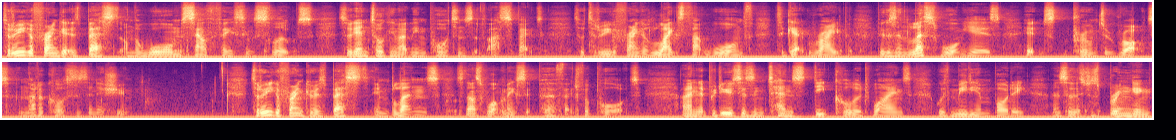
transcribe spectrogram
Touriga Franca is best on the warm south-facing slopes. So again, talking about the importance of aspect. So Touriga Franca likes that warmth to get ripe because in less warm years, it's prone to rot, and that of course is an issue. Touriga Franca is best in blends, so that's what makes it perfect for port. And it produces intense, deep coloured wines with medium body, and so it's just bringing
